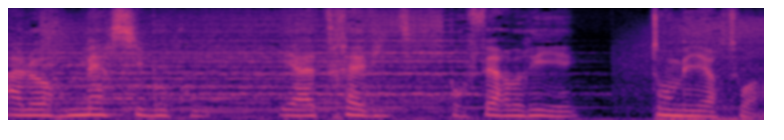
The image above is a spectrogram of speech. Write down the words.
Alors merci beaucoup et à très vite pour faire briller ton meilleur toi.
